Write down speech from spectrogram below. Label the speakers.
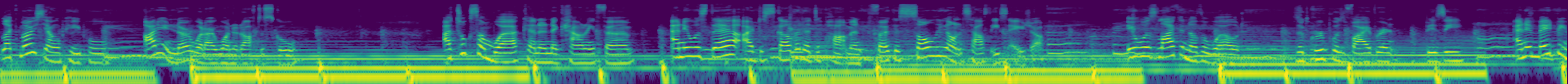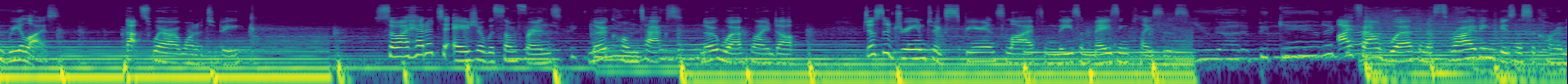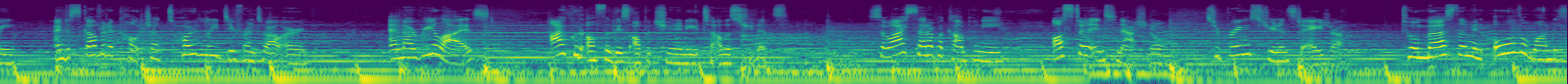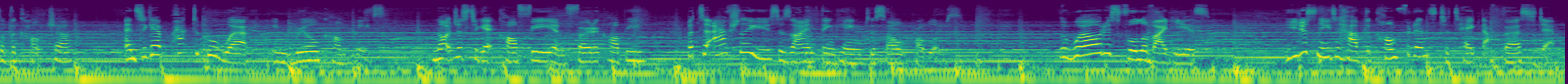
Speaker 1: Like most young people, I didn't know what I wanted after school. I took some work at an accounting firm, and it was there I discovered a department focused solely on Southeast Asia. It was like another world. The group was vibrant, busy, and it made me realize that's where I wanted to be. So I headed to Asia with some friends, no contacts, no work lined up, just a dream to experience life in these amazing places. I found work in a thriving business economy and discovered a culture totally different to our own. And I realized I could offer this opportunity to other students. So I set up a company, Austern International, to bring students to Asia, to immerse them in all the wonders of the culture, and to get practical work in real companies. Not just to get coffee and photocopy, but to actually use design thinking to solve problems. The world is full of ideas. You just need to have the confidence to take that first step.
